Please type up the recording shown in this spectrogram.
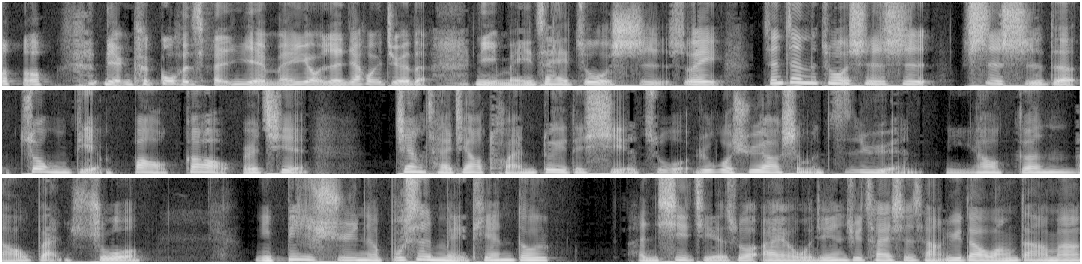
连个过程也没有，人家会觉得你没在做事。所以真正的做事是适时的重点报告，而且这样才叫团队的协作。如果需要什么资源，你要跟老板说，你必须呢，不是每天都很细节说，哎呀，我今天去菜市场遇到王大妈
